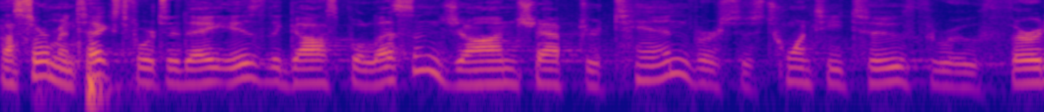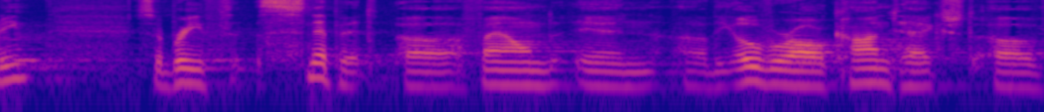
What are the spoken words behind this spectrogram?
My sermon text for today is the gospel lesson, John chapter 10, verses 22 through 30. It's a brief snippet uh, found in uh, the overall context of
